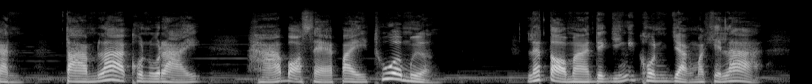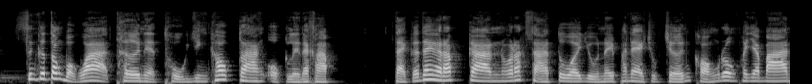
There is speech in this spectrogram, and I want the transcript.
กัน ตามล่าคนร้าย หาเบาะแสไปทั่วเมือง และต่อมาเด็กหญิงอีกคนอย่างมาเคล่า ซึ่งก็ต้องบอกว่าเธอเนี่ยถูกยิงเข้ากลางอกเลยนะครับ แต่ก็ได้รับการรักษาตัวอยู่ในแผนกฉุกเฉินของโรงพยาบาล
